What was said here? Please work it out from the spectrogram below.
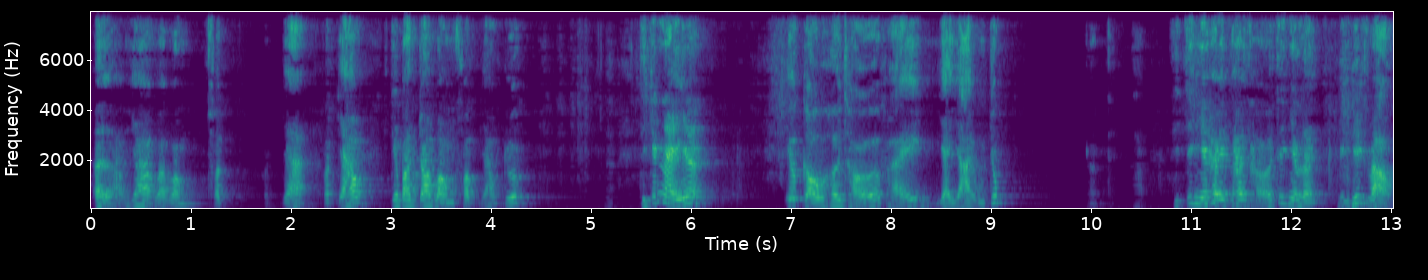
à, lão giáo và vòng phật phật giá phật giáo. Các ba cho vòng phật giáo trước. Thì cái này á yêu cầu hơi thở phải dài dài một chút thì chính như hơi hơi thở tất như là mình hít vào.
